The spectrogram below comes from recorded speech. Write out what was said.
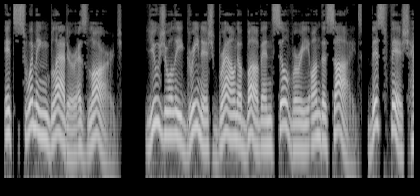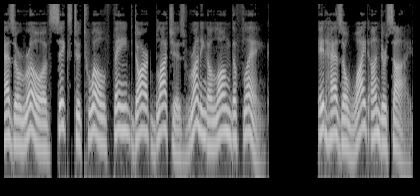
Its swimming bladder is large usually greenish-brown above and silvery on the sides. This fish has a row of 6 to 12 faint dark blotches running along the flank. It has a white underside,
